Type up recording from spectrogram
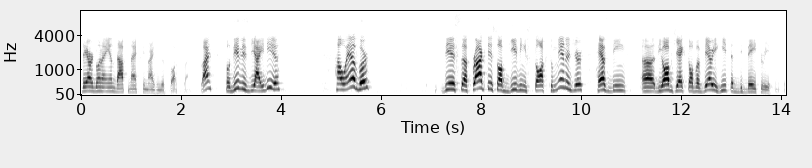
they are going to end up maximizing the stock price, right? So this is the idea. However, this uh, practice of giving stock to managers has been uh, the object of a very heated debate recently.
